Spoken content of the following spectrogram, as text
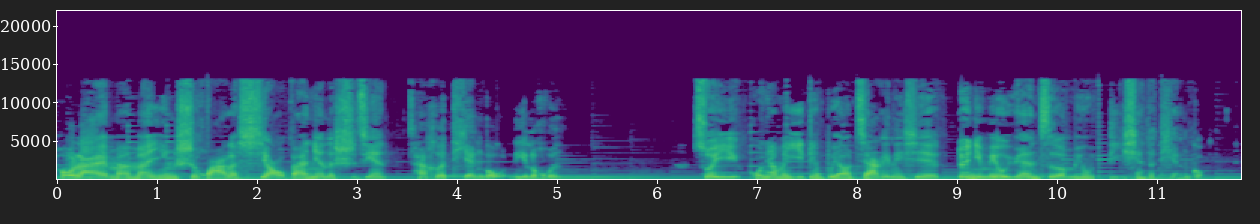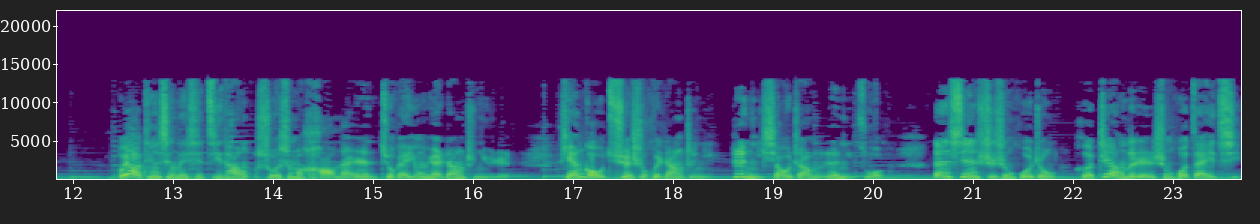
后来曼曼硬是花了小半年的时间，才和舔狗离了婚。所以，姑娘们一定不要嫁给那些对你没有原则、没有底线的舔狗。不要听信那些鸡汤，说什么好男人就该永远让着女人。舔狗确实会让着你，任你嚣张，任你作。但现实生活中，和这样的人生活在一起，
